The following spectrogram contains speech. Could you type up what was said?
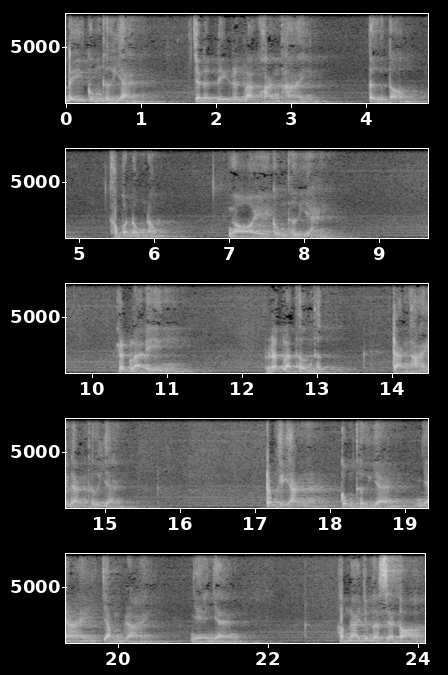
Đi cũng thư giãn, cho nên đi rất là khoan thai, từ tốn, không có nôn nóng. Ngồi cũng thư giãn. Rất là yên, rất là thưởng thức trạng thái đang thư giãn trong khi ăn, cũng thư giãn, nhai, chậm rãi, nhẹ nhàng. Hôm nay chúng ta sẽ có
